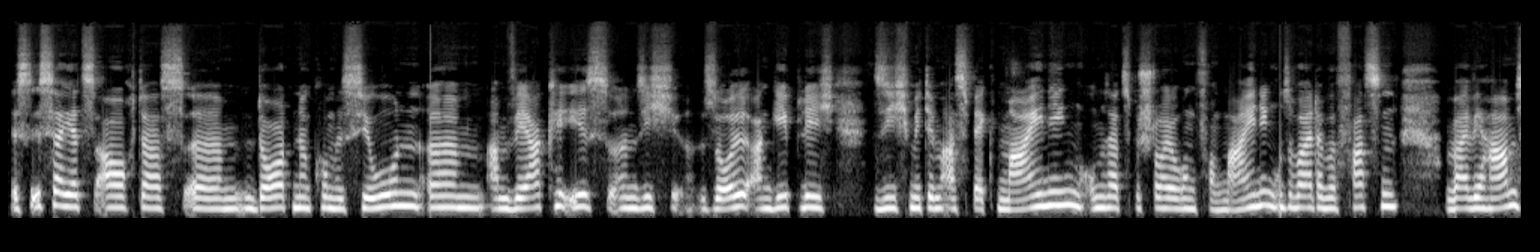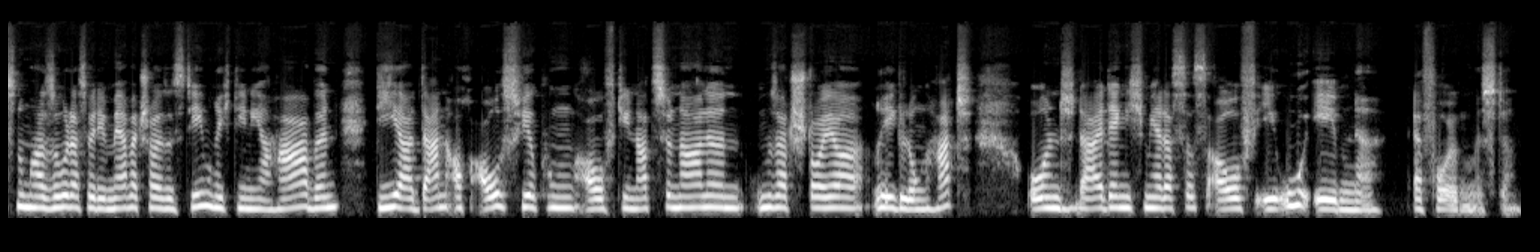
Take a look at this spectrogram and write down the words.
Es ist ja jetzt auch, dass ähm, dort eine Kommission ähm, am Werke ist und sich soll angeblich sich mit dem Aspekt Mining, Umsatzbesteuerung vom Mining und so weiter befassen weil wir haben es nun mal so, dass wir die Mehrwertsteuersystemrichtlinie haben, die ja dann auch Auswirkungen auf die nationalen Umsatzsteuerregelungen hat. Und daher denke ich mir, dass das auf EU-Ebene erfolgen müsste.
